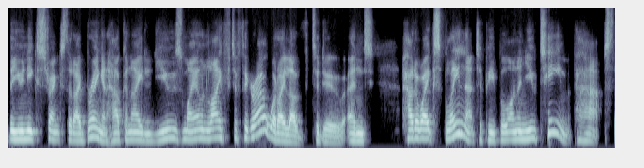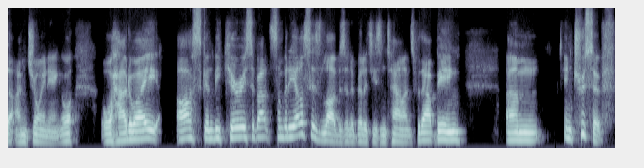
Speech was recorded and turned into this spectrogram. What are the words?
the unique strengths that I bring? And how can I use my own life to figure out what I love to do? And how do I explain that to people on a new team, perhaps that I'm joining? Or, or how do I ask and be curious about somebody else's loves and abilities and talents without being um, intrusive.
